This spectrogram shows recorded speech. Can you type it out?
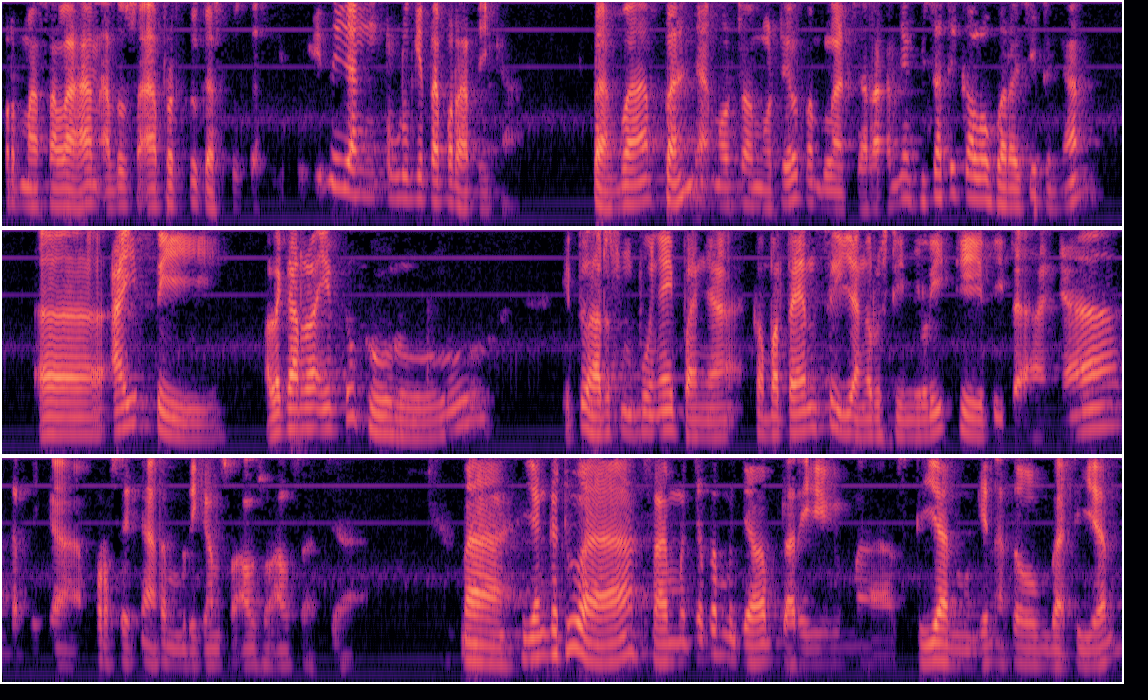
permasalahan atau seabrek tugas-tugas itu. Ini yang perlu kita perhatikan. bahwa banyak model-model pembelajaran yang bisa dikolaborasi dengan uh, eh, IT. Oleh karena itu guru itu harus mempunyai banyak kompetensi yang harus dimiliki, tidak hanya ketika prosesnya ada memberikan soal-soal saja. Nah, yang kedua, saya mencoba menjawab dari Mas Dian mungkin atau Mbak Dian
